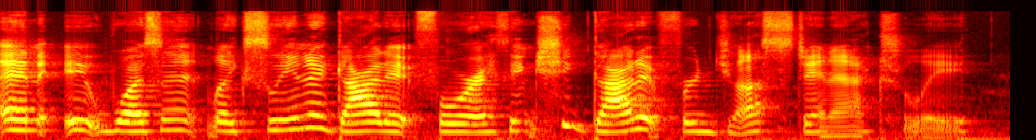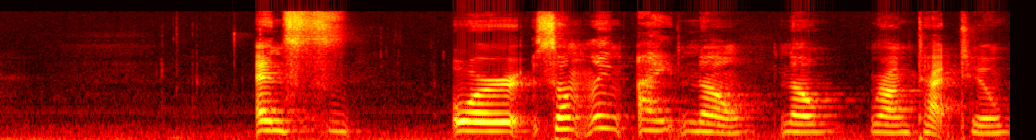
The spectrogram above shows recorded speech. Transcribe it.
and it wasn't like Selena got it for I think she got it for Justin actually. And or something I no, no, wrong tattoo.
